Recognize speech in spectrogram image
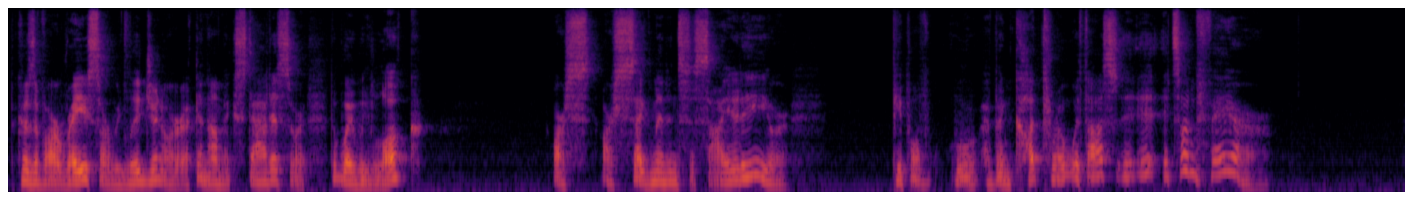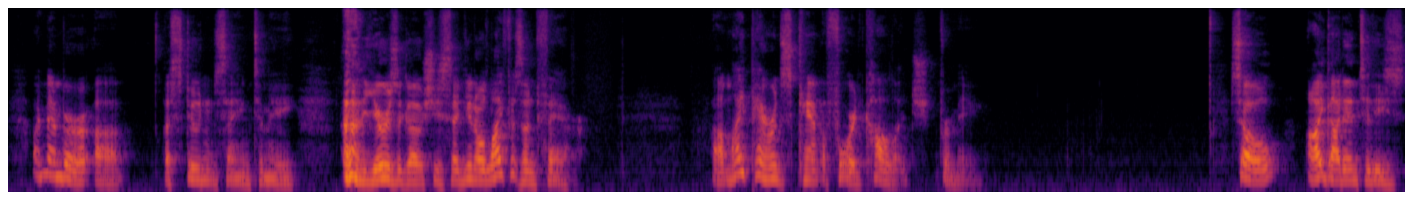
because of our race, our religion, our economic status, or the way we look, our, our segment in society, or people who have been cutthroat with us. It, it's unfair. I remember uh, a student saying to me years ago, she said, You know, life is unfair. Uh, my parents can't afford college for me. So I got into these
